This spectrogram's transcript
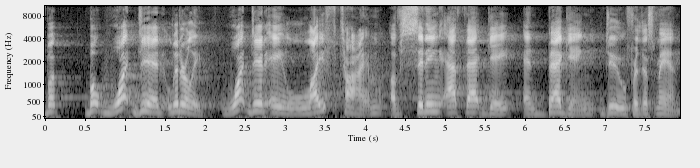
But but what did literally what did a lifetime of sitting at that gate and begging do for this man?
